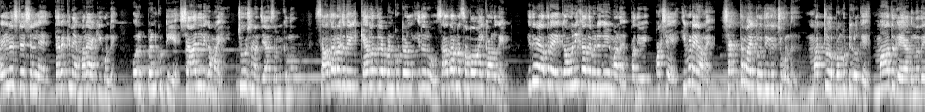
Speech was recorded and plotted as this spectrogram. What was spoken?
റെയിൽവേ സ്റ്റേഷനിലെ തിരക്കിനെ മറയാക്കിക്കൊണ്ട് ഒരു പെൺകുട്ടിയെ ശാരീരികമായി ചൂഷണം ചെയ്യാൻ ശ്രമിക്കുന്നു. സാധാരണഗതിയിൽ കേരളത്തിലെ പെൺകുട്ടികൾ ഇതൊരു സാധാരണ സംഭവമായി കാണുകയും ഇതിനെ അത്ര ഗൗനിക്കാതെ വിടുകയുമാണ് പതിവ്. പക്ഷേ ഇവിടെയാണ് ശക്തമായി പ്രതികരിച്ചുകൊണ്ട് മറ്റുള്ള പെൺകുട്ടികൾക്ക് മാതൃകയാകുന്നത്.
